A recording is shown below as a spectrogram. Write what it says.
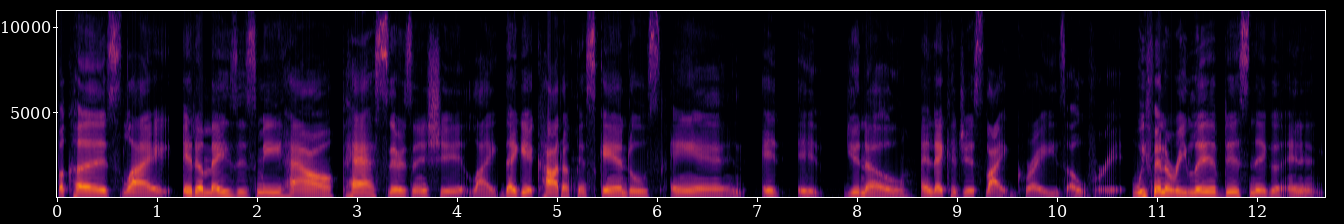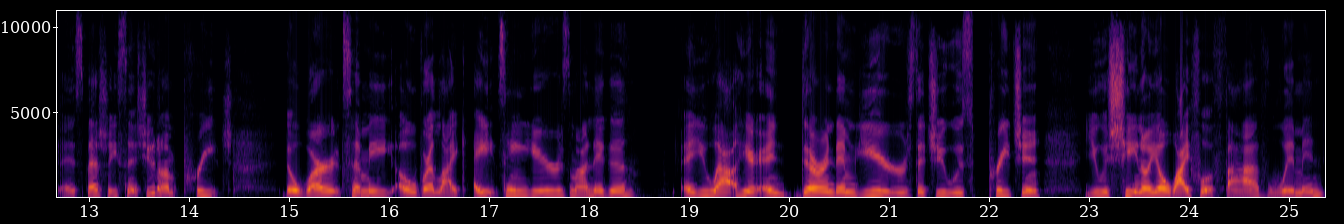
because like it amazes me how pastors and shit like they get caught up in scandals and it it you know, and they could just like graze over it. We finna relive this nigga, and especially since you done preached the word to me over like 18 years, my nigga. And you out here and during them years that you was preaching, you was cheating on your wife with five women.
